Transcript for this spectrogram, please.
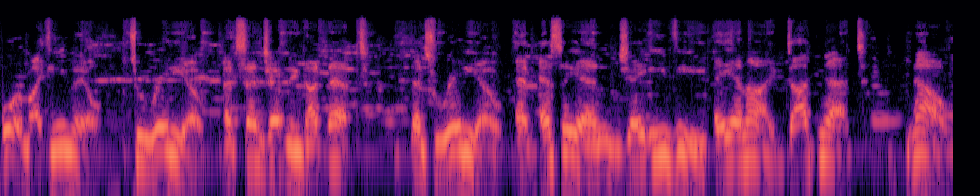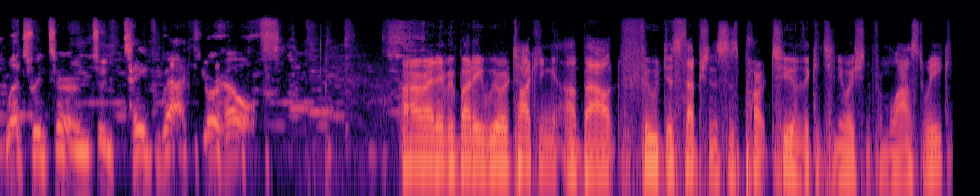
Or by email to radio at sanjevani.net. That's radio at S A N J E V A N I dot net. Now, let's return to Take Back Your Health. All right, everybody. We were talking about food deception. This is part two of the continuation from last week.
